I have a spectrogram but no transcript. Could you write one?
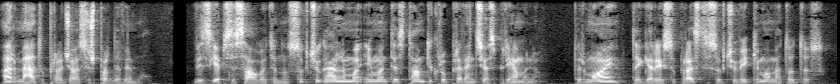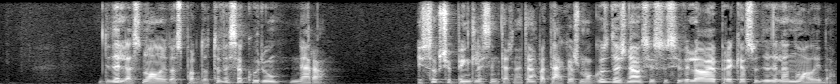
ar metų pradžios išpardavimų. Visgi apsisaugoti nuo sukčių galima imantis tam tikrų prevencijos priemonių. Pirmoji - tai gerai suprasti sukčių veikimo metodus. Didelės nuolaidos parduotuvėse, kurių nėra. Į sukčių pinklės internete patekęs žmogus dažniausiai susivilioja prekes su didelė nuolaida.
